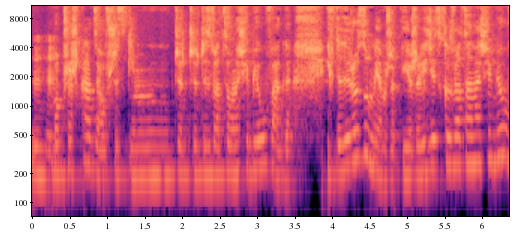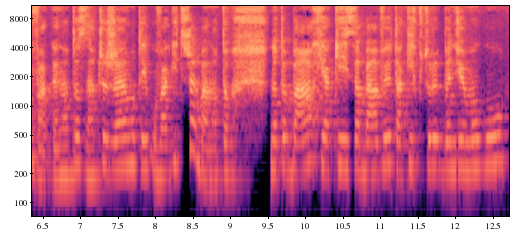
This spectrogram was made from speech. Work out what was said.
Mhm. Bo przeszkadzał wszystkim, czy, czy, czy zwracał na siebie uwagę. I wtedy rozumiem, że jeżeli dziecko zwraca na siebie uwagę, no to znaczy, że mu tej uwagi trzeba. No to, no to bach, jakiejś zabawy, takich, których będzie mógł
